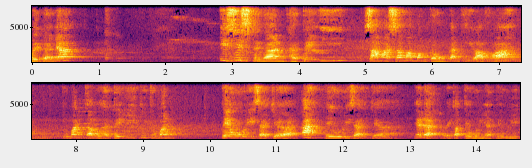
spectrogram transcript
Bedanya ISIS dengan HTI sama-sama menggaungkan khilafah. Cuman kalau HTI itu cuman teori saja. Ah, teori saja. Ya dah, mereka teorinya teori.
